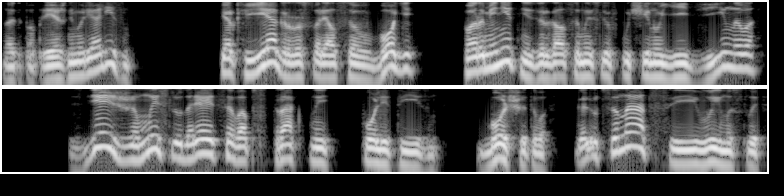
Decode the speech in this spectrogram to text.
но это по-прежнему реализм. Керкьегр растворялся в Боге, Парменид низвергался мыслью в пучину единого. Здесь же мысль ударяется в абстрактный политеизм. Больше того, галлюцинации и вымыслы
